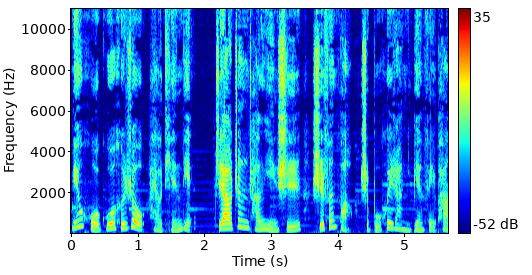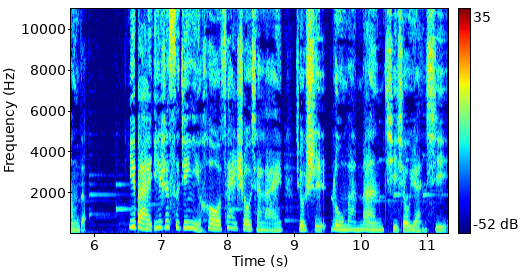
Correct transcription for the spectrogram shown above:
没有火锅和肉，还有甜点。只要正常饮食，十分饱是不会让你变肥胖的。一百一十四斤以后再瘦下来，就是路漫漫其修远兮。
